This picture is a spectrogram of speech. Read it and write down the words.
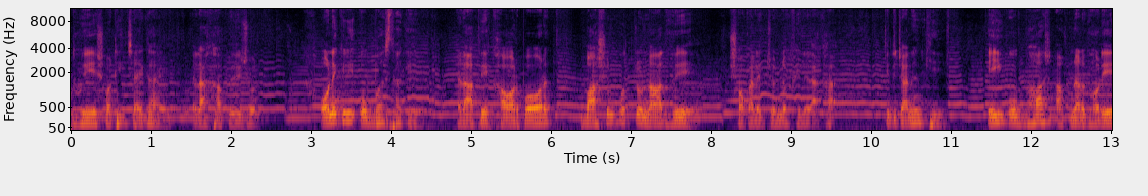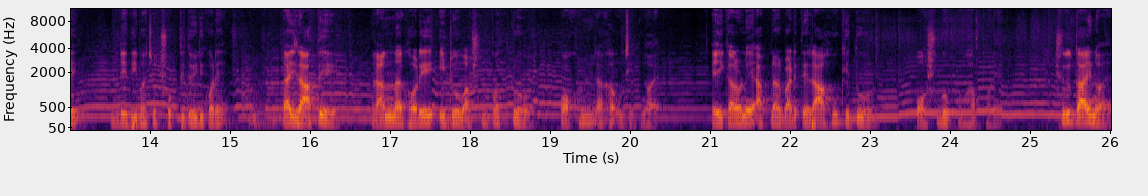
ধুয়ে সঠিক জায়গায় রাখা প্রয়োজন। অনেকেরই অভ্যাস থাকে রাতে খাওয়ার পর বাসনপত্র না ধুয়ে সকালের জন্য ফেলে রাখা। কিন্তু জানেন কি? এই অভ্যাস আপনার ঘরে নেতিবাচক শক্তি তৈরি করে। তাই রাতে রান্নাঘরে এটো বাসনপত্র কখনোই রাখা উচিত নয়। এই কারণে আপনার বাড়িতে রাহু কেতুর অশুভ প্রভাব পড়ে। শুধু তাই নয়,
